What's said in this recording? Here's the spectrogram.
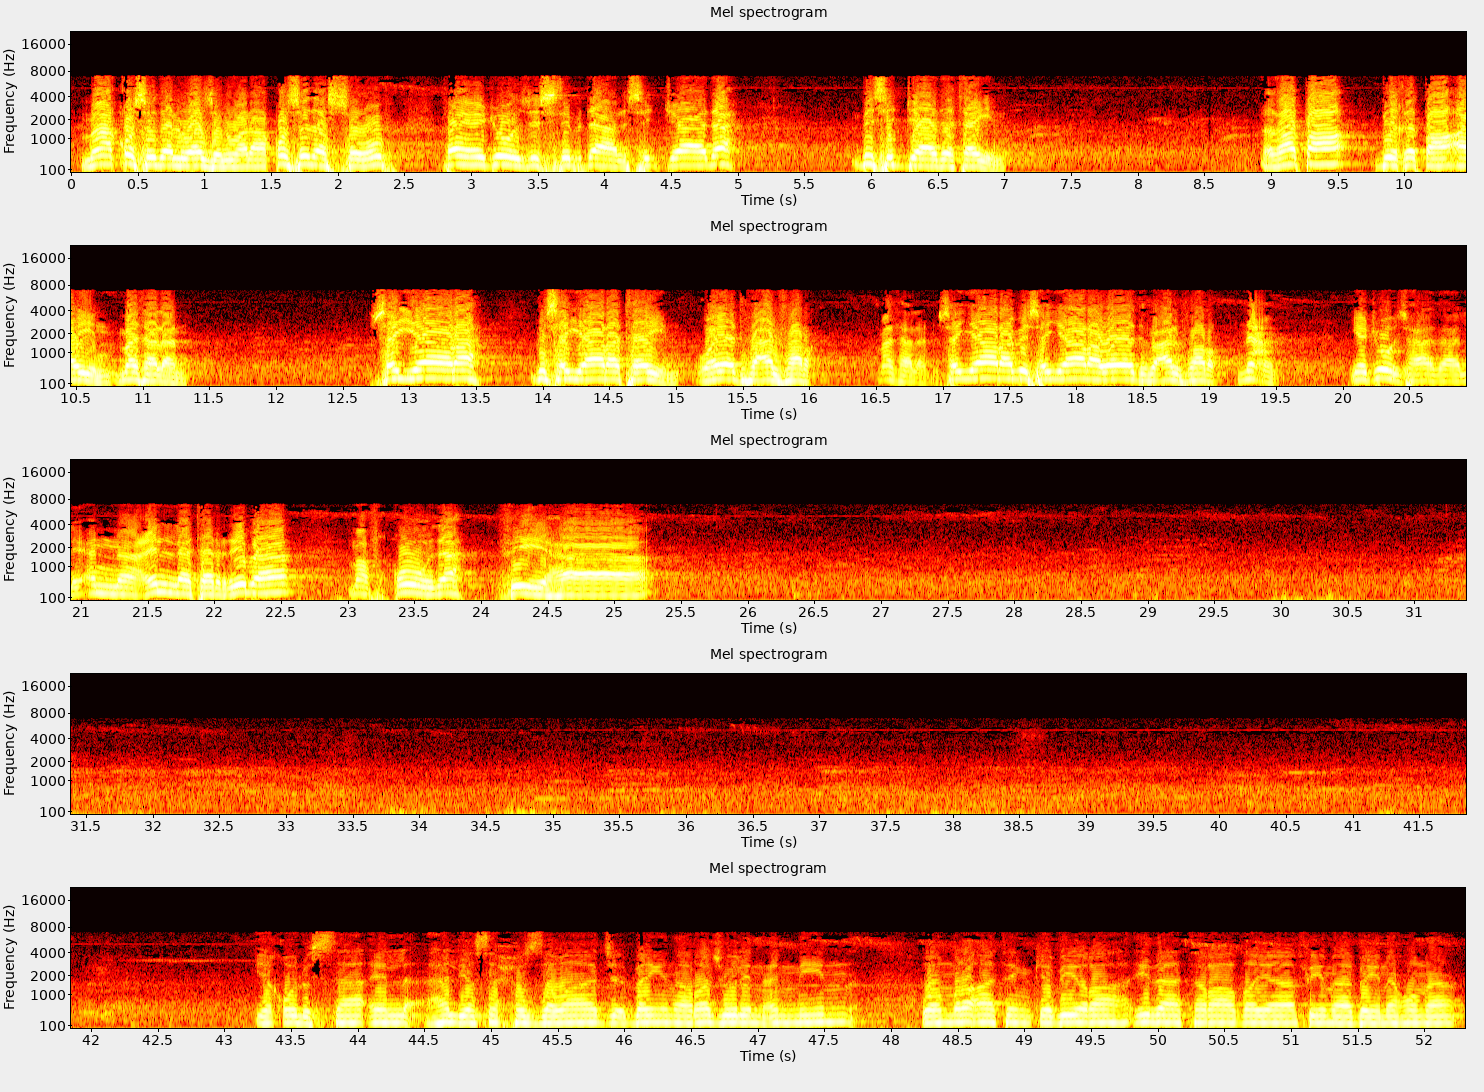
ما قصد الوزن ولا قصد الصوف فيجوز استبدال سجادة بسجادتين. غطاء بغطاءين مثلا. سيارة بسيارتين ويدفع الفرق. مثلا سيارة بسيارة ويدفع الفرق. نعم يجوز هذا لأن علة الربا مفقودة فيها. يقول السائل هل يصح الزواج بين رجل عنين وامرأة كبيرة إذا تراضيا فيما بينهما؟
